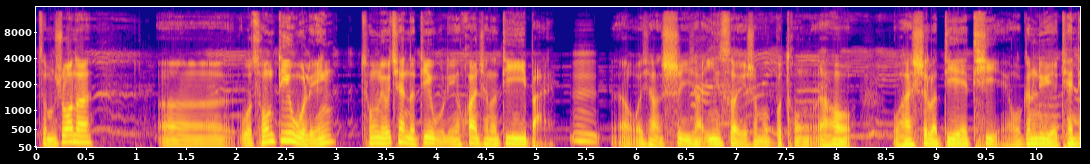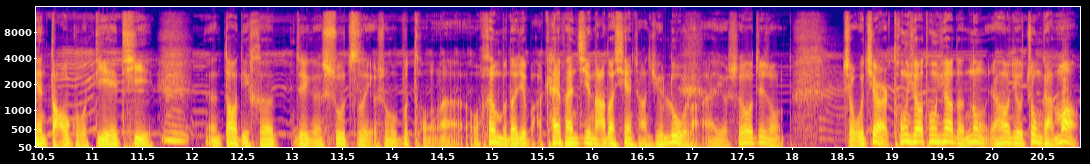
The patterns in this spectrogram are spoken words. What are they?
怎么说呢？呃，我从 D 五零，从刘倩的 D 五零换成了 D 一百，嗯呃，我想试一下音色有什么不同，然后我还试了 DAT，我跟绿野天天捣鼓 DAT，嗯嗯、到底和这个数字有什么不同啊？我恨不得就把开盘机拿到现场去录了。哎，有时候这种轴劲儿通宵通宵的弄，然后就重感冒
